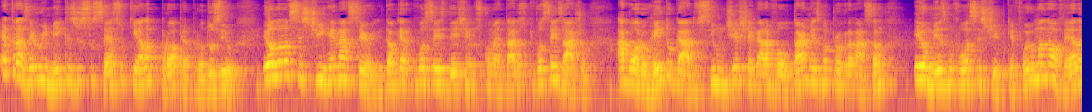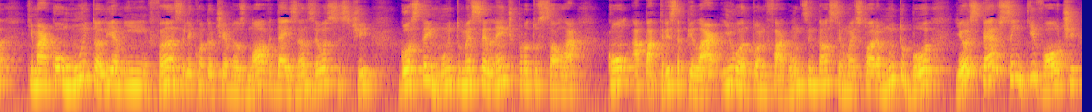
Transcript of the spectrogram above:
é trazer remakes de sucesso que ela própria produziu. Eu não assisti Renascer, então quero que vocês deixem nos comentários o que vocês acham. Agora, o Rei do Gado, se um dia chegar a voltar mesmo a programação, eu mesmo vou assistir, porque foi uma novela que marcou muito ali a minha infância, ali quando eu tinha meus 9, 10 anos, eu assisti, gostei muito, uma excelente produção lá com a Patrícia Pilar e o Antônio Fagundes. Então, assim, uma história muito boa. E eu espero sim que volte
